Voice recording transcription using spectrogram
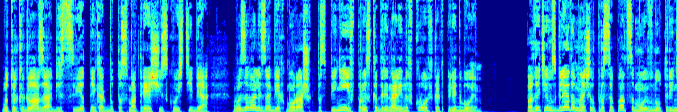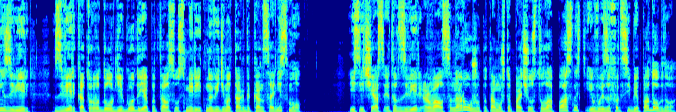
вот только глаза, бесцветные, как будто смотрящие сквозь тебя, вызывали забег мурашек по спине и впрыск адреналина в кровь, как перед боем. Под этим взглядом начал просыпаться мой внутренний зверь, зверь, которого долгие годы я пытался усмирить, но, видимо, так до конца не смог. И сейчас этот зверь рвался наружу, потому что почувствовал опасность и вызов от себе подобного.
